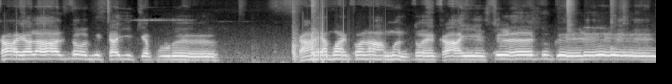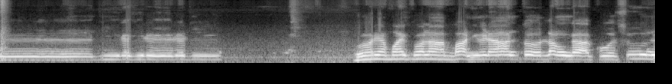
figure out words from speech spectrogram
खायला तो मिठाईचे पुढ काळ्या बायकोला म्हणतोय काय शिळ तुकडे गिर गिर जी गोऱ्या बायकोला बानिडा आणतो लवंगा कोसून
